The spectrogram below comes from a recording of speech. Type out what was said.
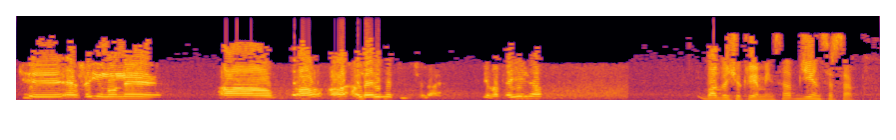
کہ ایسا ہی انہوں نے اندھیرے میں چلا ہے یہ بتائیے گا۔ بہت بہت شکریہ امین صاحب۔ جی انصر صاحب۔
